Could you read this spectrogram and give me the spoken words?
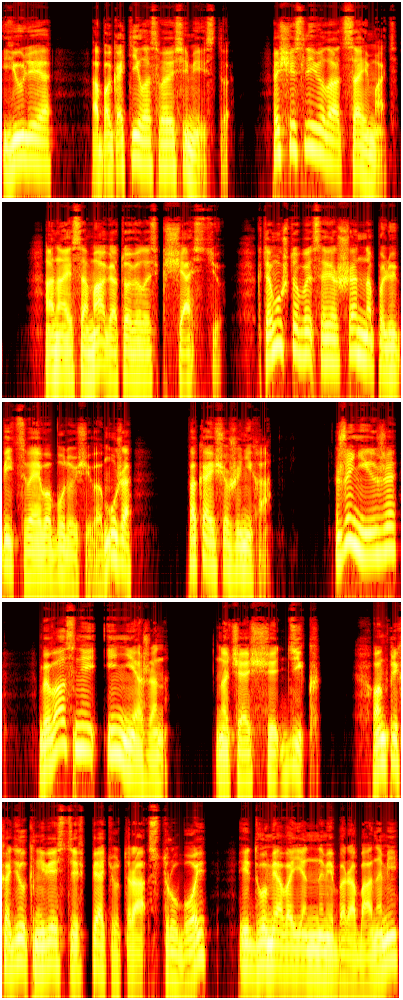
Юлия обогатила свое семейство, осчастливила отца и мать. Она и сама готовилась к счастью, к тому, чтобы совершенно полюбить своего будущего мужа, пока еще жениха. Жених же бывал с ней и нежен, но чаще дик. Он приходил к невесте в пять утра с трубой и двумя военными барабанами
